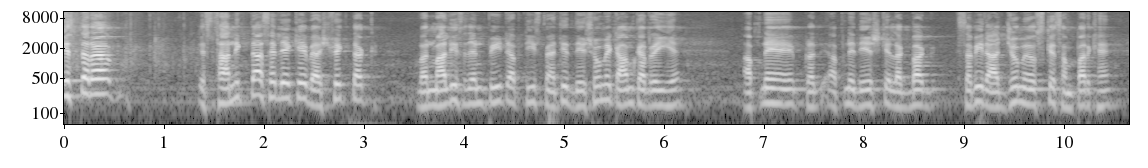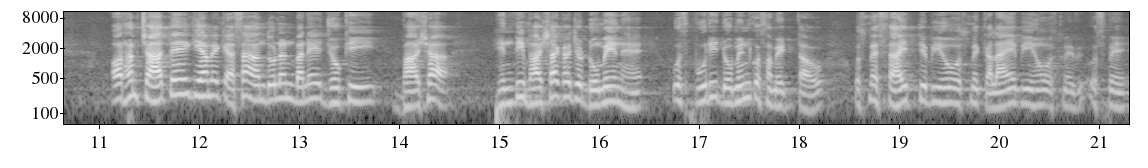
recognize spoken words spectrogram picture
इस तरह स्थानिकता से लेकर वैश्विक तक, वनमाली सृजन पीठ अब तीस पैंतीस देशों में काम कर रही है। अपने अपने देश के लगभग सभी राज्यों में उसके संपर्क हैं। और हम चाहते हैं कि हम एक ऐसा आंदोलन बने जो कि भाषा, हिंदी भाषा का जो डोमेन है उस पूरी डोमेन को समेटता हो, उसमें साहित्य भी हो, उसमें कलाएँ भी हों, उसमें उसमें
